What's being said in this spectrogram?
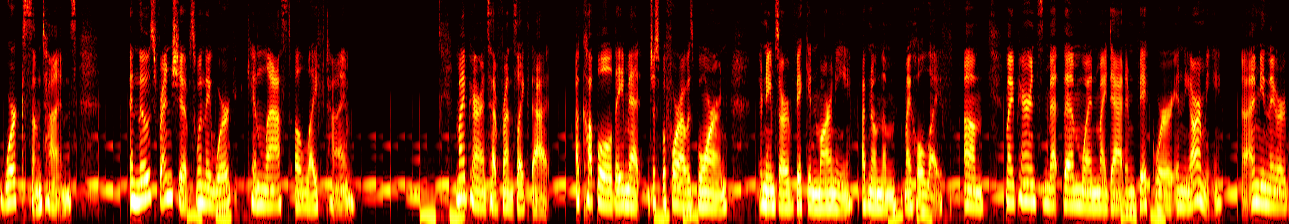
works sometimes. And those friendships, when they work, can last a lifetime. My parents have friends like that. A couple they met just before I was born. Their names are Vic and Marnie. I've known them my whole life. Um, my parents met them when my dad and Vic were in the army. I mean, they were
